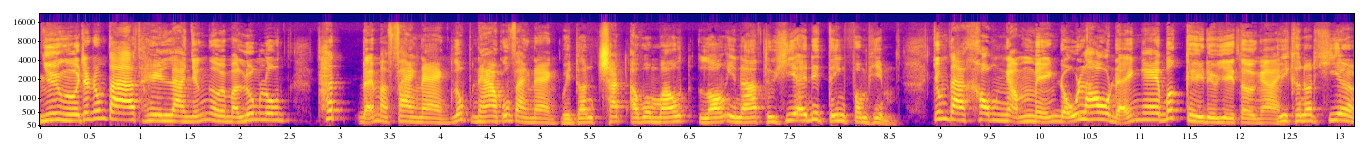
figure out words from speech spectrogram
Nhiều người trong chúng ta thì là những người mà luôn luôn thích để mà phàn nàn lúc nào cũng phàn nàn We don't shut our mouth long enough to hear anything from Him. chúng ta không ngậm miệng đủ lâu để nghe bất kỳ điều gì từ ngài We cannot hear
